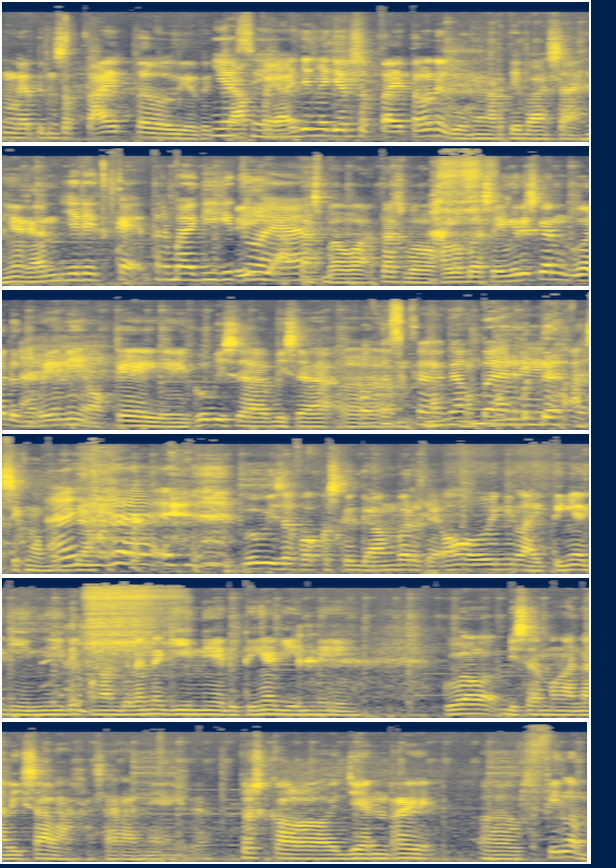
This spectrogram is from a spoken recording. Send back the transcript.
ngeliatin subtitle gitu. Iya capek sih. aja ngejar subtitlenya gue nggak ngerti bahasanya kan. Jadi kayak terbagi gitu lah ya. iya atas bawah atas bawah. Kalau bahasa Inggris kan gue dengerin nih oke ini gue bisa bisa eh, Fokus ke mem- gambar membedah gitu. asik membedah. Gue bisa fokus ke gambar kayak oh ini lightingnya gini dia pengambilannya gini editingnya gini gue bisa menganalisa lah kasarannya gitu terus kalau genre eh, film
